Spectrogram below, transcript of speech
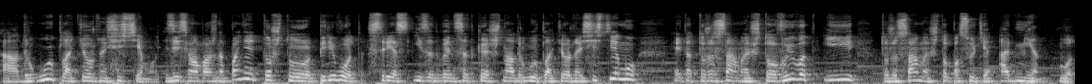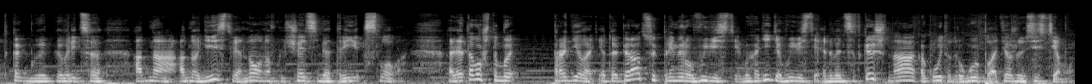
а, другую платежную систему. Здесь вам важно понять то, что перевод средств из Advanced Cash на другую платежную систему это то же самое, что вывод и то же самое, что по сути обмен. Вот, как бы говорится, одна, одно действие, но оно включает в себя три слова. А для того, чтобы проделать эту операцию, к примеру, вывести, вы хотите вывести Advanced Cash на какую-то другую платежную систему,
